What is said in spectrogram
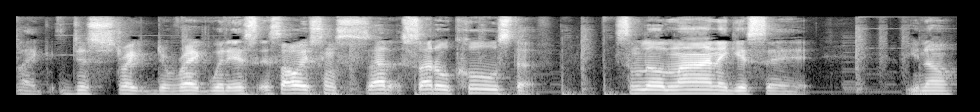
like just straight direct with it. It's, it's always some subtle, subtle cool stuff. Some little line that gets said. You know?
